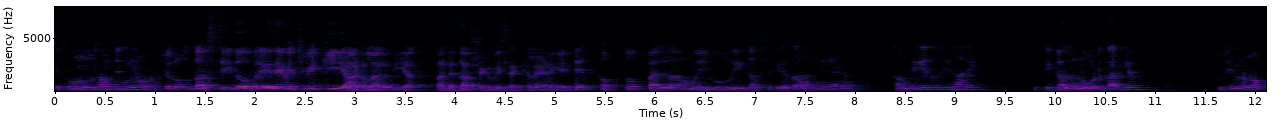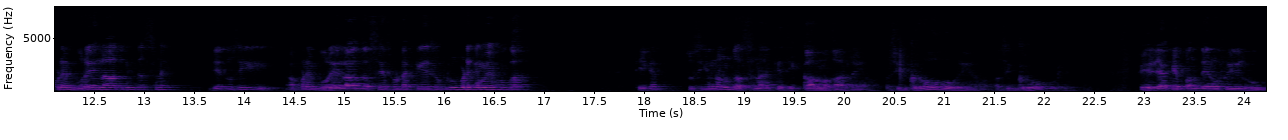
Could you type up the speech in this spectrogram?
ਇਹ ਤੁਹਾਨੂੰ ਸਮਝ ਨਹੀਂ ਆਉਣਾ। ਚਲੋ ਦੱਸ ਹੀ ਦਿਓ ਫਿਰ ਇਹਦੇ ਵਿੱਚ ਵੀ ਕੀ ਆਰਟ ਲੱਗਦੀ ਆ। ਸਾਡੇ ਦਰਸ਼ਕ ਵੀ ਸਿੱਖ ਲੈਣਗੇ। ਇਹ ਸਭ ਤੋਂ ਪਹਿਲਾਂ ਮਜਬੂਰੀ ਦੱਸ ਕੇ ਉਧਾਰ ਨਹੀਂ ਲੈਣਾ। ਸਮਝ ਗਏ ਤੁਸੀਂ ਸਾਰੇ? ਇਹ ਗੱਲ ਨੋਟ ਕਰ ਲਿਓ। ਤੁਸੀਂ ਉਹਨਾਂ ਨੂੰ ਆਪਣੇ ਬੁਰੇ ਹਾਲਾਤ ਨਹੀਂ ਦੱਸਣੇ। ਜੇ ਤੁਸੀਂ ਆਪਣੇ ਬੁਰੇ ਹਾਲਾਤ ਦੱਸੇ ਤੁਹਾਡਾ ਕੇਸ ਅਪਰੂਵਡ ਕਿਵੇਂ ਹੋਊਗਾ? ਠੀਕ ਹੈ ਤੁਸੀਂ ਉਹਨਾਂ ਨੂੰ ਦੱਸਣਾ ਕਿ ਅਸੀਂ ਕੰਮ ਕਰ ਰਹੇ ਹਾਂ। ਅਸੀਂ ਗਰੋ ਹੋ ਰਹੇ ਹਾਂ। ਅਸੀਂ ਗਰੋ ਹੋ ਰਹੇ ਹਾਂ। ਫਿਰ ਜਾ ਕੇ ਬੰਦੇ ਨੂੰ ਫੀਲ ਹੋਊ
